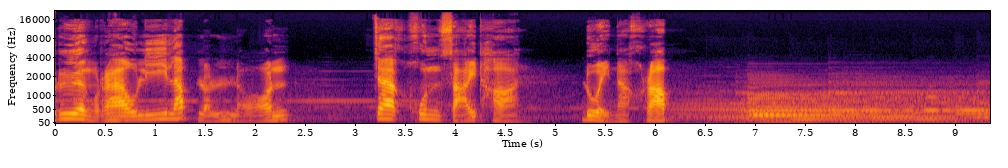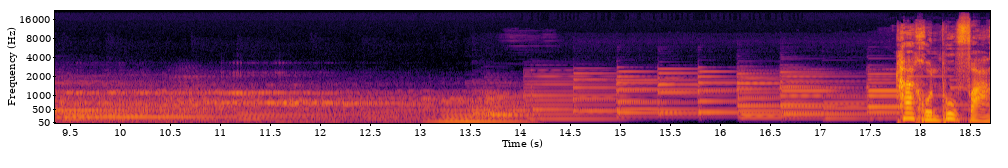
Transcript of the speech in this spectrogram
เรื่องราวลี้ลับหลอนๆ จากคุณสายทานด้วยนะครับ ถ้าคุณผู้ฟัง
